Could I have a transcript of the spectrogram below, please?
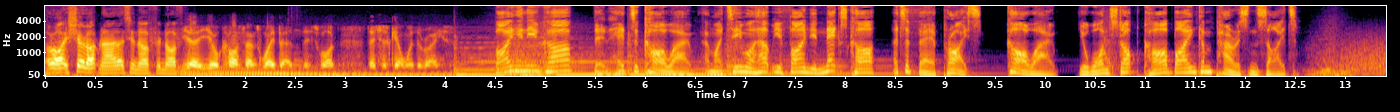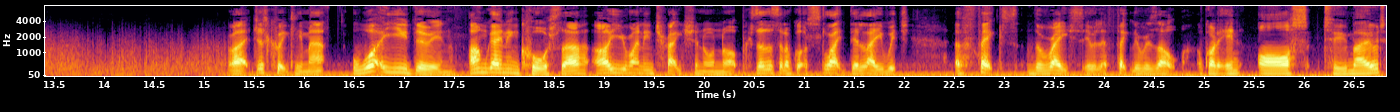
All right, shut up now. That's enough. Enough. Yeah, your car sounds way better than this one. Let's just get on with the race. Buying a new car? Then head to CarWow and my team will help you find your next car at a fair price. CarWow, your one stop car buying comparison site. Right, just quickly, Mat. What are you doing? I'm going in Corsa. Are you running traction or not? Because as I said, I've got a slight delay, which affects the race. It will affect the result. I've got it in ARS 2 mode.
